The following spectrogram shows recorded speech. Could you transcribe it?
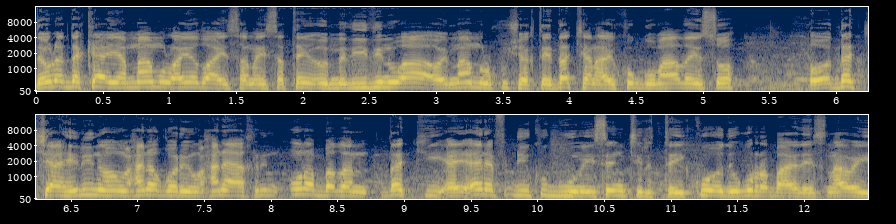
Dowladda kenya maamul ayadoo ay samaysatay oo madiidin u ah oy maamul ku sheegtay dadkana ay ku gumaadayso oo dad jaahiliinahon waxna qorin waxna akhrin una badan dadkii ay n f d ku guumaysan jirtay kuwoodii ugu rabaadaysnaabay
